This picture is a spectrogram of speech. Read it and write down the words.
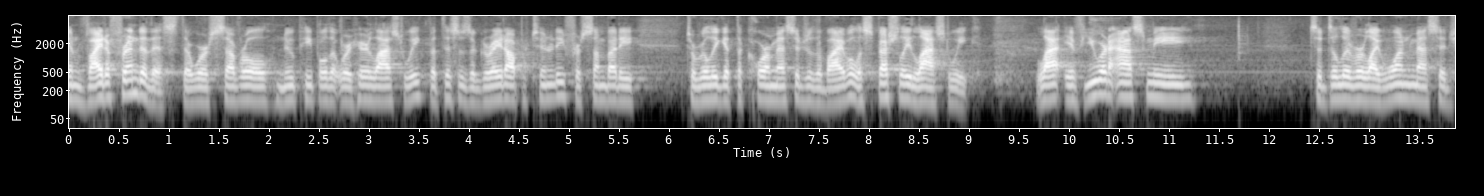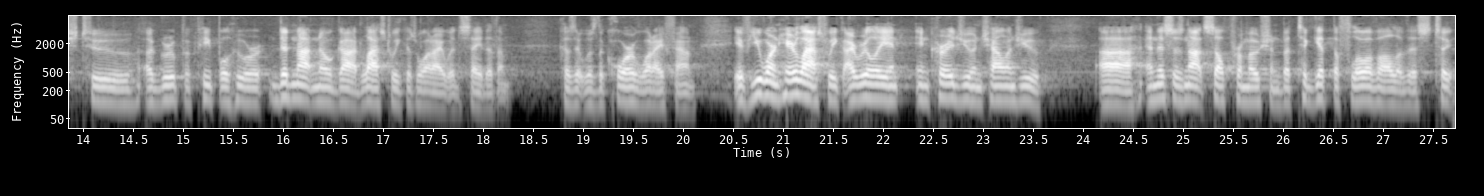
invite a friend to this. There were several new people that were here last week, but this is a great opportunity for somebody to really get the core message of the Bible, especially last week. If you were to ask me to deliver like one message to a group of people who were, did not know God, last week is what I would say to them, because it was the core of what I found. If you weren't here last week, I really encourage you and challenge you uh, and this is not self promotion, but to get the flow of all of this, to,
